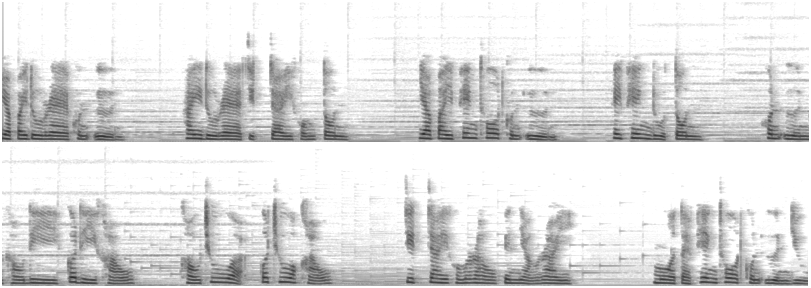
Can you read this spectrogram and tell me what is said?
อย่าไปดูแลคนอื่น ให้ดูแลจิตใจของตน อย่าไปเพ่งโทษคนอื่น ให้เพ่งดูตน คนอื่นเขาดีก็ดีเขา เขาชั่วก็ชั่วเขา จิตใจของเราเป็นอย่างไร มัวแต่เพ่งโทษคนอื่นอยู่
